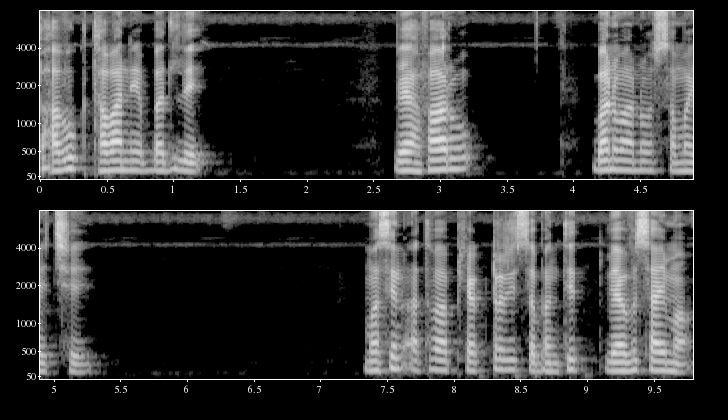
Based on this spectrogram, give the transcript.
ભાવુક થવાને બદલે વ્યવહારો બનવાનો સમય છે. મશીન અથવા ફેક્ટરી સંબંધિત વ્યવસાયમાં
